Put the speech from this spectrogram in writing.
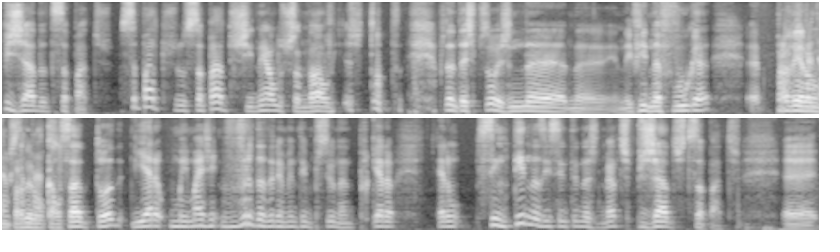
pejada de sapatos. Sapatos, sapatos, chinelos, sandálias, tudo. Portanto, as pessoas na, na, enfim, na fuga eh, perderam, perderam o calçado todo e era uma imagem verdadeiramente impressionante, porque era, eram centenas e centenas de metros pejados de sapatos. Uh,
